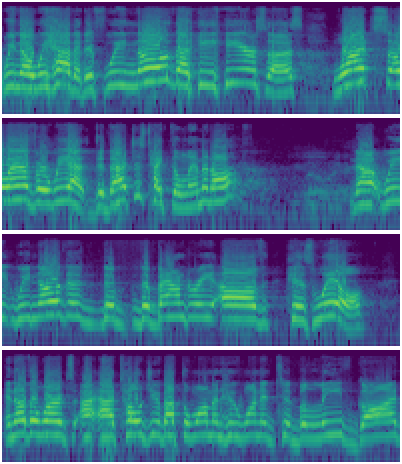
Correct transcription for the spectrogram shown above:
We know we have it. If we know that He hears us, whatsoever we ask. Did that just take the limit off? Now, we, we know the, the, the boundary of His will. In other words, I, I told you about the woman who wanted to believe God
